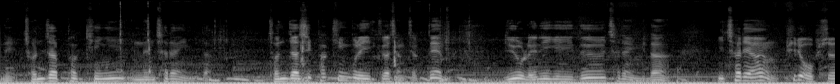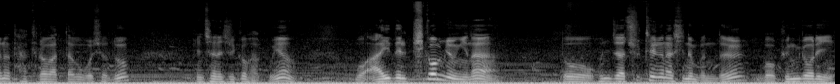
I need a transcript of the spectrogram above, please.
네, 전자 파킹이 있는 차량입니다. 전자식 파킹 브레이크가 장착된 뉴 레니게이드 차량입니다. 이 차량 필요 옵션은 다 들어갔다고 보셔도 괜찮으실 것 같고요. 뭐 아이들 픽업용이나 또 혼자 출퇴근하시는 분들, 뭐 근거리,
